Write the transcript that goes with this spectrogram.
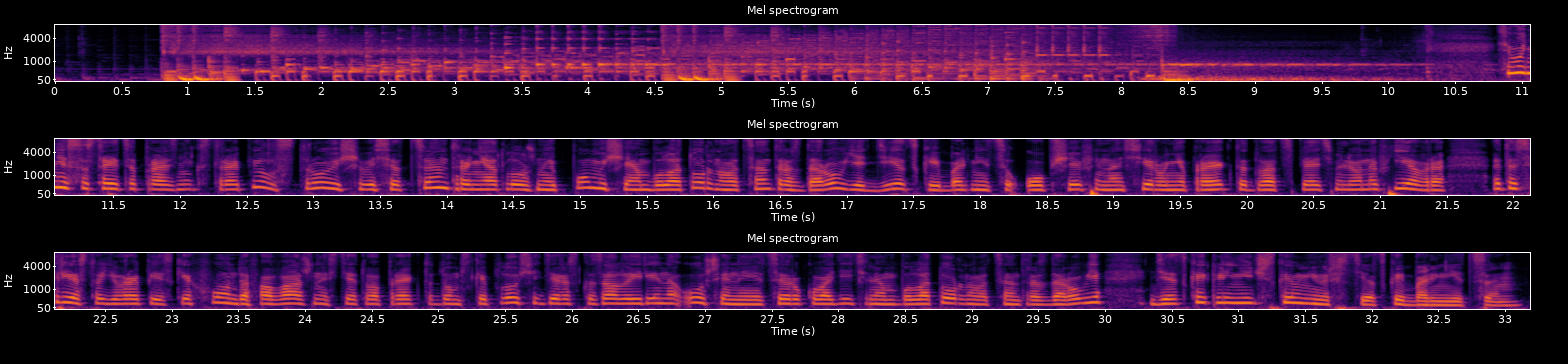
Сегодня состоится праздник стропил строящегося Центра неотложной помощи амбулаторного Центра здоровья детской больницы. Общее финансирование проекта 25 миллионов евро. Это средства европейских фондов. О важности этого проекта Домской площади рассказала Ирина Ошиниц, руководитель амбулаторного Центра здоровья детской клинической университетской больницы.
